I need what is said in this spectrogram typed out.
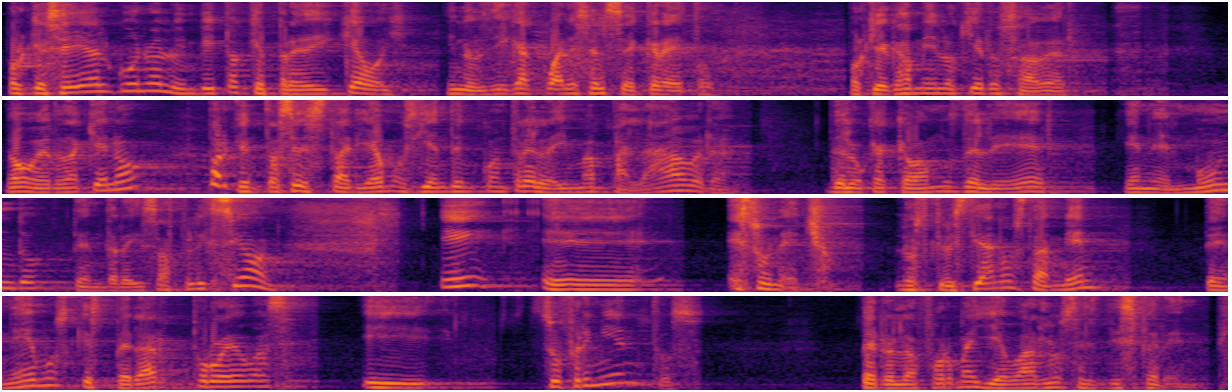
Porque si hay alguno, lo invito a que predique hoy y nos diga cuál es el secreto. Porque yo también lo quiero saber. No, ¿verdad que no? Porque entonces estaríamos yendo en contra de la misma palabra, de lo que acabamos de leer. En el mundo tendréis aflicción. Y eh, es un hecho. Los cristianos también tenemos que esperar pruebas y sufrimientos, pero la forma de llevarlos es diferente.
